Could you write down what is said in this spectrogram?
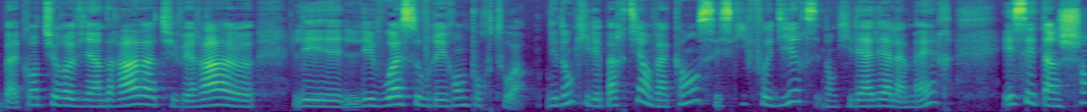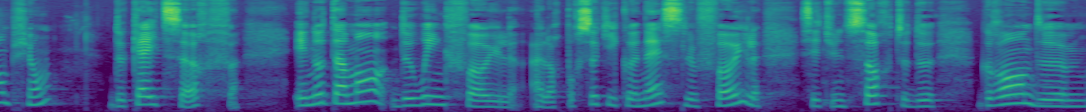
bah, quand tu reviendras, tu verras, les, les voies s'ouvriront pour toi. Et donc, il est parti en vacances. Et ce qu'il faut dire, c'est donc il est allé à la mer. Et c'est un champion de kitesurf et notamment de wing foil. Alors pour ceux qui connaissent, le foil, c'est une sorte de grande euh,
